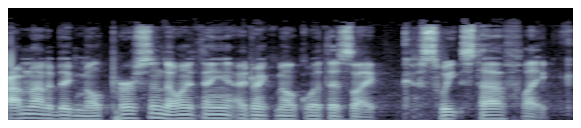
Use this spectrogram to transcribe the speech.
I'm not a big milk person. The only thing I drink milk with is like sweet stuff, like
